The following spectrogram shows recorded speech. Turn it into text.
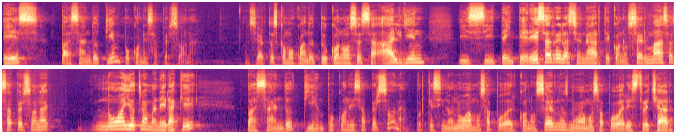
es pasando tiempo con esa persona. ¿No es cierto? Es como cuando tú conoces a alguien y si te interesa relacionarte, conocer más a esa persona, no hay otra manera que pasando tiempo con esa persona, porque si no, no vamos a poder conocernos, no vamos a poder estrechar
